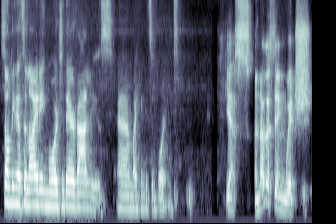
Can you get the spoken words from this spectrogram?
something that's aligning more to their values, um, I think it's important. Yes. Another thing which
